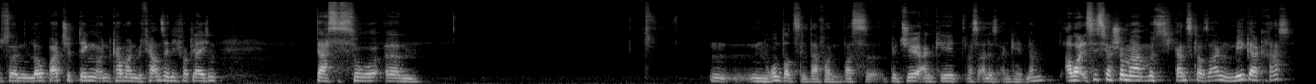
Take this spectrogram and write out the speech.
so ein Low-Budget-Ding und kann man mit Fernsehen nicht vergleichen. Das ist so ähm, ein ein Hundertstel davon, was Budget angeht, was alles angeht. Ne? Aber es ist ja schon mal, muss ich ganz klar sagen, mega krass,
